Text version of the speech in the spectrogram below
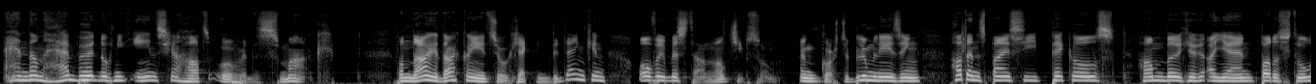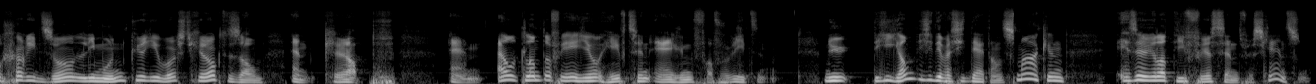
En dan hebben we het nog niet eens gehad over de smaak. Vandaag de dag kan je het zo gek niet bedenken of er bestaan wel chips van. Een korte bloemlezing, hot and spicy, pickles, hamburger, ajijn, paddenstoel, chorizo, limoen, curryworst, gerookte zalm en krap. En elk land of regio heeft zijn eigen favorieten. Nu, die gigantische diversiteit aan smaken is een relatief recent verschijnsel.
